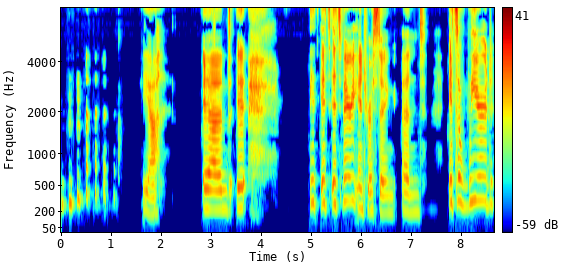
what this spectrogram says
yeah. And it, it it's it's very interesting and it's a weird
